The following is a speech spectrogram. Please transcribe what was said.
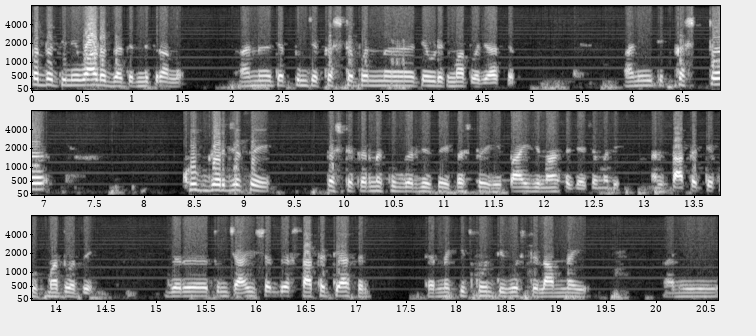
पद्धतीने वाढत जातात मित्रांनो. आणि त्यात तुमचे कष्ट पण तेवढेच महत्त्वाचे असतात. आणि ते कष्ट खूप गरजेचं आहे. कष्ट करणं खूप गरजेचं आहे. कष्ट हे पाहिजे माणसाच्या याच्यामध्ये आणि सातत्य खूप महत्वाचं आहे. जर तुमच्या आयुष्यात जर सातत्य असेल तर नक्कीच कोणती गोष्ट लांब नाही. आणि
